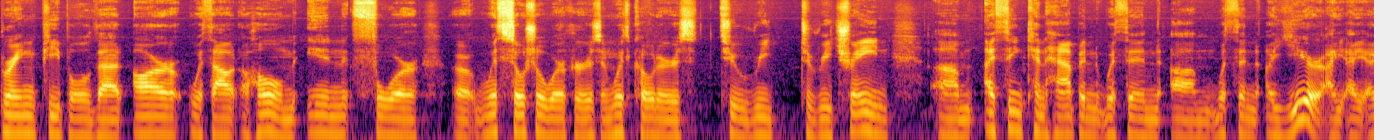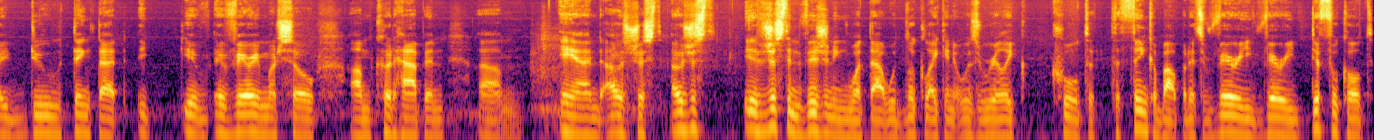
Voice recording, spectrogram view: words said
bring people that are without a home in for uh, with social workers and with coders to re to retrain. Um, I think can happen within um, within a year. I, I, I do think that it, it, it very much so um, could happen. Um, and I was just I was just it was just envisioning what that would look like, and it was really cool to, to think about. But it's very very difficult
